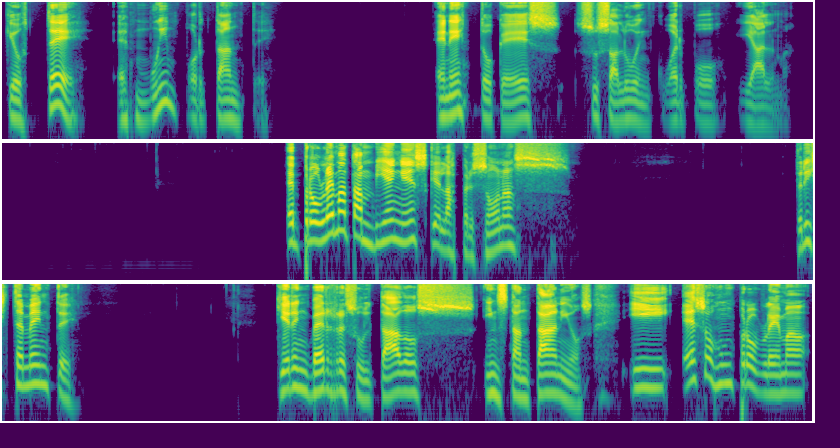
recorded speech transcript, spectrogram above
que usted es muy importante en esto que es su salud en cuerpo y alma. El problema también es que las personas, tristemente, quieren ver resultados instantáneos. Y eso es un problema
